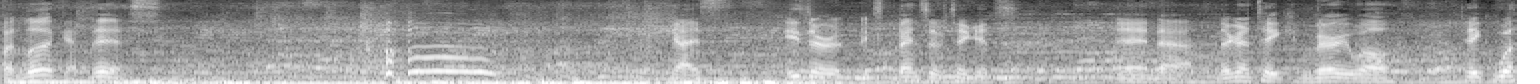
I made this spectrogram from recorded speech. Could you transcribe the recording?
But look at this. Guys, these are expensive tickets. And uh, they're gonna take very well, take well,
